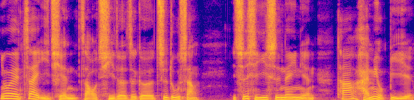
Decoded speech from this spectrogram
因为在以前早期的这个制度上，实习医师那一年他还没有毕业，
